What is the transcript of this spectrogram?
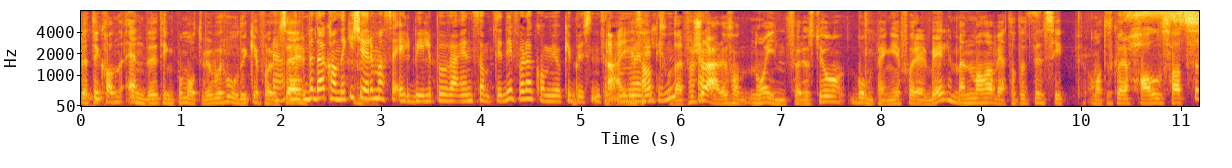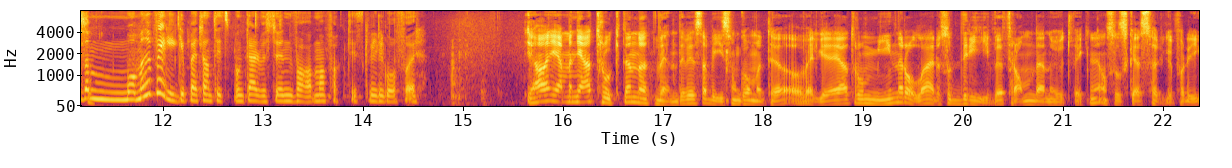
dette kan endre ting på en måte vi overhodet ikke forutser. Ja, men, men, da kan de ikke kjøre masse elbiler på veien samtidig, for da kommer jo ikke bussen fram hele tiden. Derfor så er det jo sånn, Nå innføres det jo bompenger for elbil, men man har vedtatt et prinsipp om at det skal være halv sats. Så da må man velge på et eller annet tidspunkt Elvestuen, hva man faktisk vil gå for? Ja, ja, men jeg tror ikke det nødvendigvis er vi som kommer til å velge. Jeg tror min rolle er å drive fram denne utviklingen, og så skal jeg sørge for de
